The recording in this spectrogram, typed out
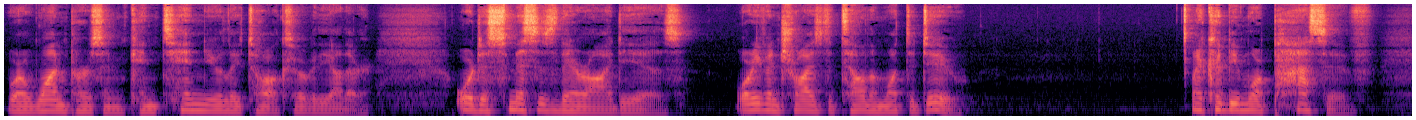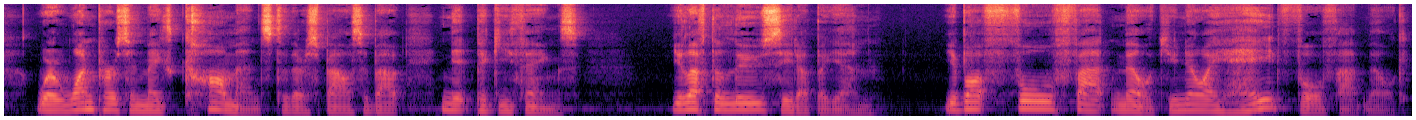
where one person continually talks over the other, or dismisses their ideas, or even tries to tell them what to do. It could be more passive, where one person makes comments to their spouse about nitpicky things you left the loo seat up again. You bought full fat milk. You know I hate full fat milk.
